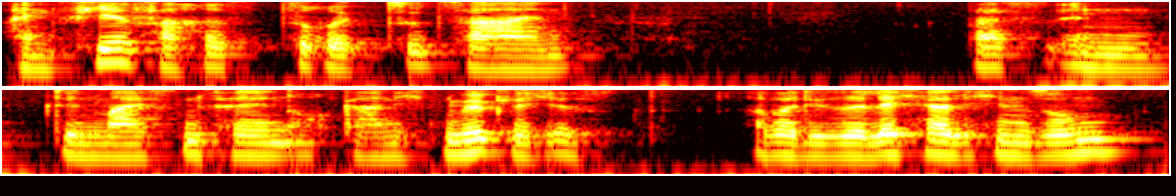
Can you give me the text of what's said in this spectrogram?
ein Vielfaches zurückzuzahlen, was in den meisten Fällen auch gar nicht möglich ist. Aber diese lächerlichen Summen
